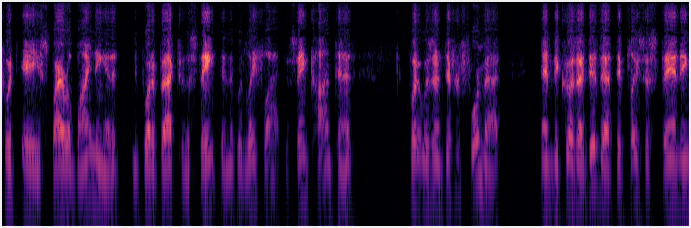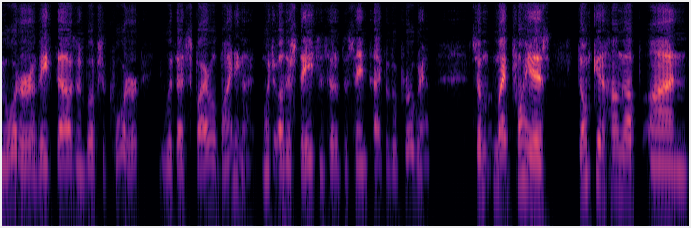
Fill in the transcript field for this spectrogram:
put a spiral binding in it, and brought it back to the state, and it would lay flat. The same content, but it was in a different format, and because I did that, they placed a standing order of 8,000 books a quarter with that spiral binding on it. Went to other states and set up the same type of a program. So my point is, don't get hung up on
